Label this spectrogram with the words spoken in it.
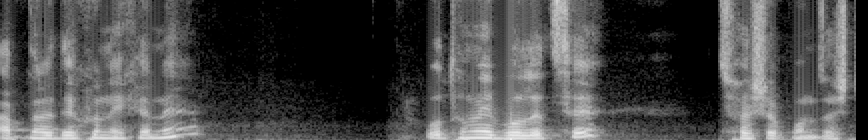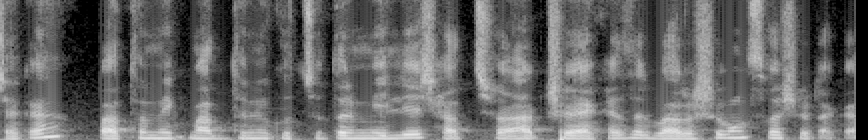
আপনারা দেখুন এখানে। প্রথমে বলেছে ছয়শো পঞ্চাশ টাকা, প্রাথমিক, মাধ্যমিক উচ্চতর মিলিয়ে সাতশো, আটশো, এক হাজার, বারোশো এবং ছয়শো টাকা।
